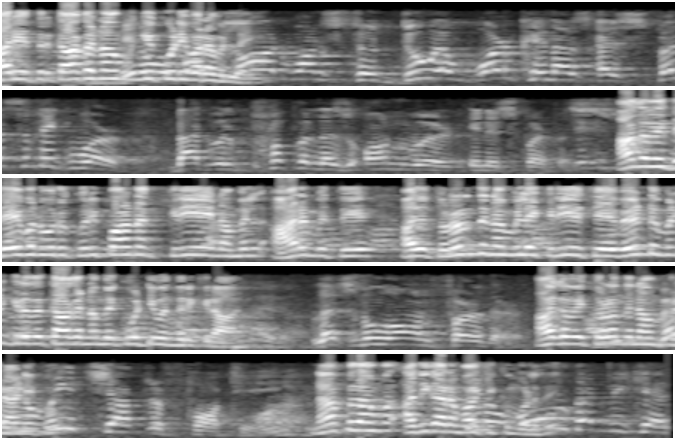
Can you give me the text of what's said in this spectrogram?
காரியத்திற்காக நாம் இங்கே கூடி வரவில்லை. ஆகவே தேவன் ஒரு குறிப்பான கிரியை நம்மில் ஆரம்பித்து அது தொடர்ந்து நம்மளை கிரியை செய்ய வேண்டும் என்கிறதுக்காக நம்மை கூட்டி வந்திருக்கிறார். ஆகவே தொடர்ந்து நாம் பிரயாணிப்போம். When அதிகாரம் வாசிக்கும் பொழுது all that we can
